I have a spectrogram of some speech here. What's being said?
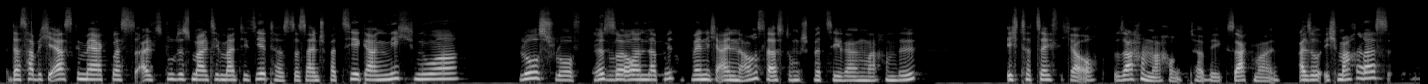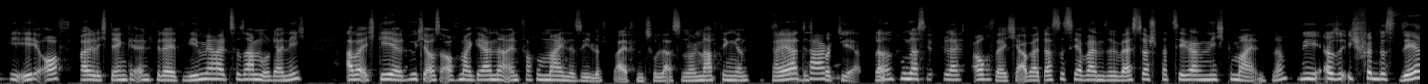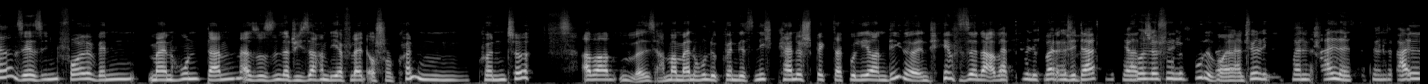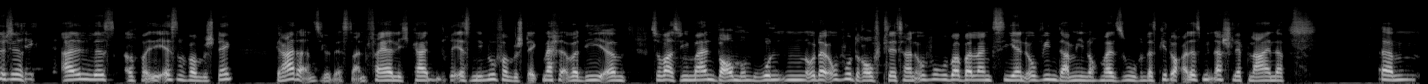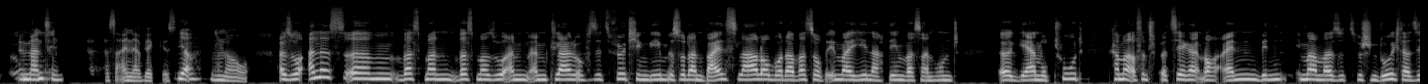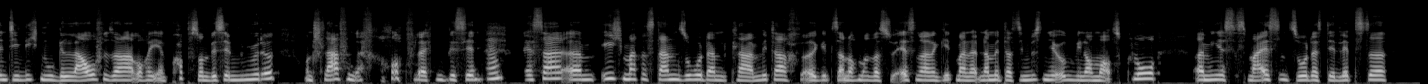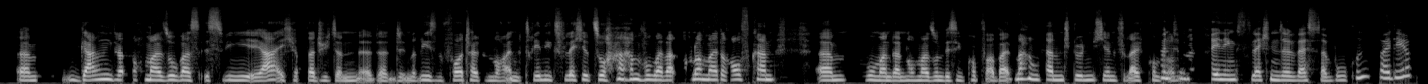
das habe ich erst gemerkt, dass, als du das mal thematisiert hast, dass ein Spaziergang nicht nur losschlurfen ist, Mhm. sondern damit, wenn ich einen Auslastungsspaziergang machen will, ich tatsächlich ja auch Sachen mache unterwegs, sag mal. Also ich mache das irgendwie eh oft, weil ich denke, entweder jetzt gehen wir halt zusammen oder nicht. Aber ich gehe ja durchaus auch mal gerne einfach, um meine Seele schweifen zu lassen. Und nach den ganzen Feiertagen verkehrt, ne? tun das ja vielleicht auch welche. Aber das ist ja beim Silvesterspaziergang nicht gemeint, ne? Nee, also ich finde es sehr, sehr sinnvoll, wenn mein Hund dann, also es sind natürlich Sachen, die er vielleicht auch schon können könnte, aber sag mal, meine Hunde können jetzt nicht keine spektakulären Dinge in dem Sinne, aber Natürlich können sie das. Ja, Hundeschule, Bude wollen. Natürlich, sie können alles. Sie können Alles. Alles, auf, die essen vom Besteck, gerade an Silvester, an Feierlichkeiten, essen die nur vom Besteck, Nein, aber die ähm, sowas wie mal einen Baum umrunden oder irgendwo draufklettern, irgendwo rüber balancieren, irgendwie einen Dummy nochmal suchen, das geht auch alles mit einer Schleppleine. Ähm, Wenn man schon Schiss hat, dass einer weg ist. ja, ne? genau. Also alles, ähm, was man, was man so an, an kleinen Aufsitzpfötchen geben ist oder ein Beinslalom oder was auch immer, je nachdem, was ein Hund äh, gerne tut, kann man auf den Spaziergang noch einbinden, immer mal so zwischendurch. Da sind die nicht nur gelaufen, sondern auch ihren Kopf so ein bisschen müde und schlafen dann auch vielleicht ein bisschen Mhm. besser. Ähm, ich mache es dann so, dann klar, Mittag äh, gibt es dann noch mal was zu essen, dann geht man halt damit, dass sie müssen hier irgendwie noch mal aufs Klo. Bei mir ist es meistens so, dass der letzte ähm, Gang dann nochmal sowas ist wie, ja, ich habe natürlich dann äh, den riesen Vorteil, noch eine Trainingsfläche zu haben, wo man dann auch nochmal drauf kann, ähm, wo man dann nochmal so ein bisschen Kopfarbeit machen kann, ein Stündchen, vielleicht kommt Könnte man Trainingsflächen Silvester buchen bei dir?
